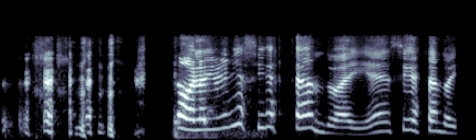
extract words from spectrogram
No, la librería sigue estando ahí, ¿eh? sigue estando ahí.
